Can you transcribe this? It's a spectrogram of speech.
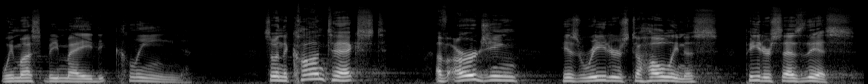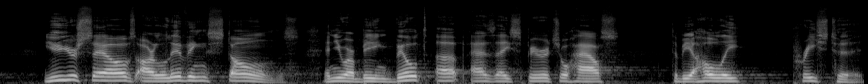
we must be made clean. So, in the context of urging his readers to holiness, Peter says this You yourselves are living stones, and you are being built up as a spiritual house to be a holy priesthood,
